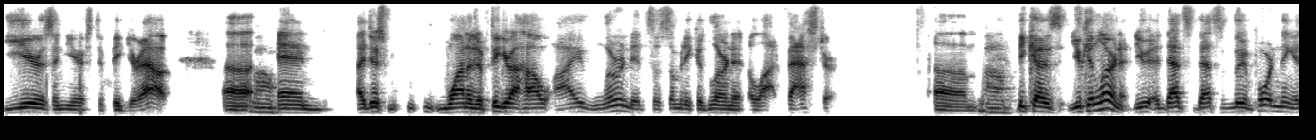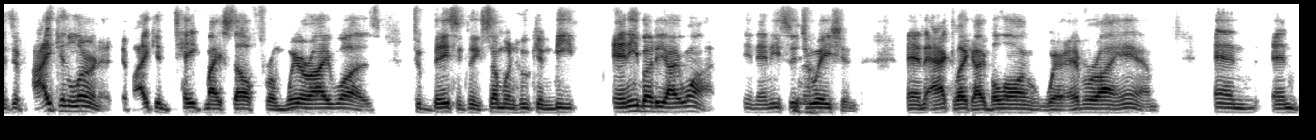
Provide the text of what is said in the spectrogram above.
years and years to figure out. Uh, wow. And I just wanted to figure out how I learned it so somebody could learn it a lot faster. Um, wow. because you can learn it. You that's that's the important thing is if I can learn it, if I can take myself from where I was to basically someone who can meet anybody I want in any situation yeah. and act like I belong wherever I am and and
